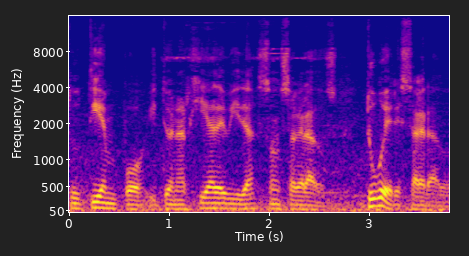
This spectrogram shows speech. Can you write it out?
Tu tiempo y tu energía de vida son sagrados. Tú eres sagrado.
